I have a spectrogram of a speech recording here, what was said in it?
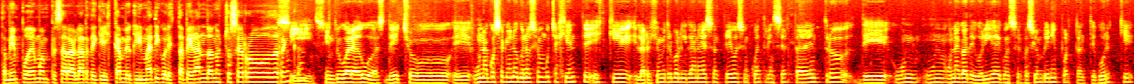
También podemos empezar a hablar de que el cambio climático le está pegando a nuestro cerro de Renca. Sí, sin lugar a dudas. De hecho, eh, una cosa que no conoce mucha gente es que la región metropolitana de Santiago se encuentra inserta dentro de una categoría de conservación bien importante, porque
